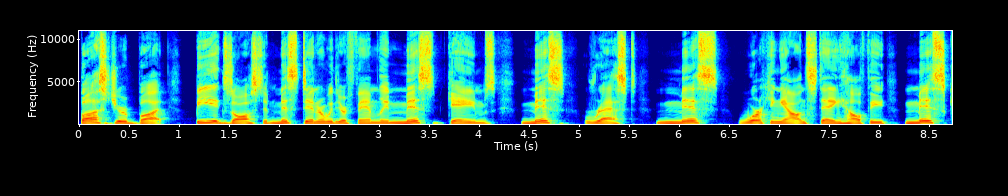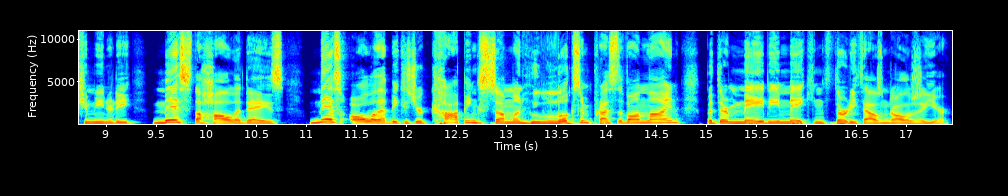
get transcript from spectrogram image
bust your butt, be exhausted, miss dinner with your family, miss games, miss rest, miss working out and staying healthy, miss community, miss the holidays, miss all of that because you're copying someone who looks impressive online, but they're maybe making $30,000 a year.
